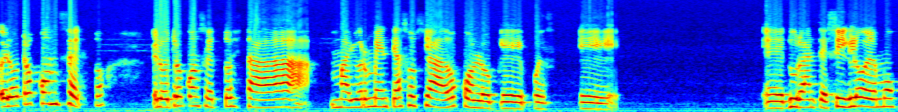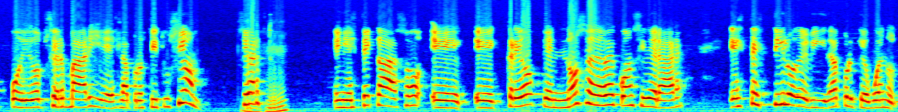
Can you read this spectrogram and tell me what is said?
el otro concepto, el otro concepto está mayormente asociado con lo que pues eh, eh, durante siglos hemos podido observar y es la prostitución, ¿cierto? En este caso, eh, creo que no se debe considerar este estilo de vida, porque bueno,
